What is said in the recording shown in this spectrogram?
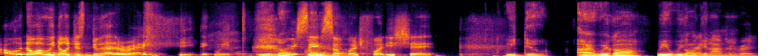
I don't know why we don't just do that already. Think we, Yeah, don't we say so much funny shit. We do. All right, we're gonna we we gonna Is get that in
